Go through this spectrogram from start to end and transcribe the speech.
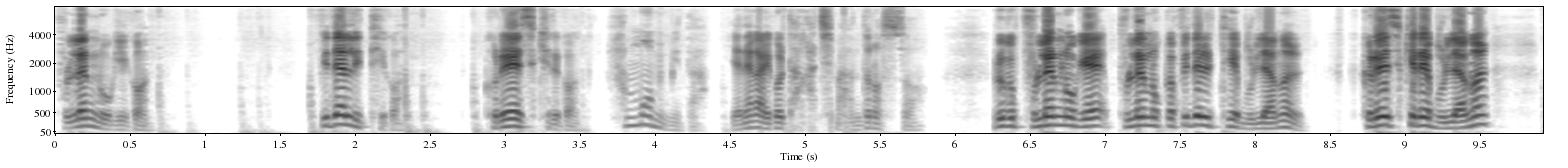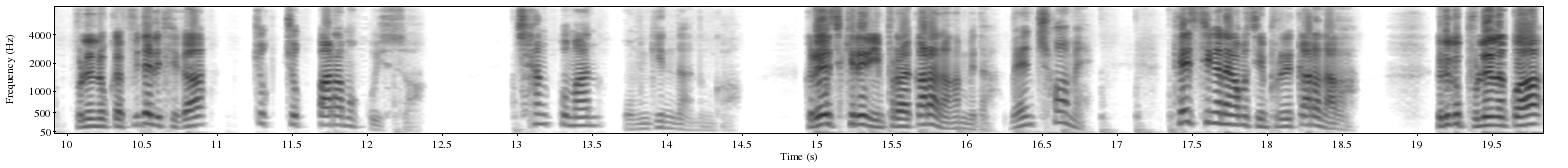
블랙록이건 피델리티건 그레이스케일건 한 몸입니다. 얘네가 이걸 다 같이 만들었어. 그리고 블랙록의 블랙록과 피델리티의 물량을 그레이스케일의 물량을 블랙록과 피델리티가 쭉쭉 빨아먹고 있어. 창구만 옮긴다는 거. 그레이스케일은 인프라를 깔아 나갑니다. 맨 처음에 테스팅을 나가면서 인프라를 깔아 나가. 그리고 블랙록과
